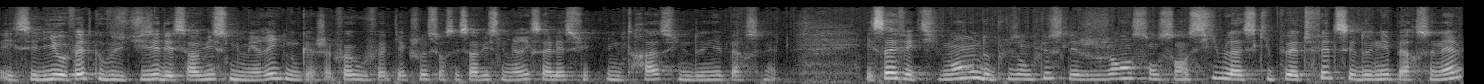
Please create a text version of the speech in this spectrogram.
Et c'est lié au fait que vous utilisez des services numériques, donc à chaque fois que vous faites quelque chose sur ces services numériques, ça laisse une trace, une donnée personnelle. Et ça, effectivement, de plus en plus, les gens sont sensibles à ce qui peut être fait de ces données personnelles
